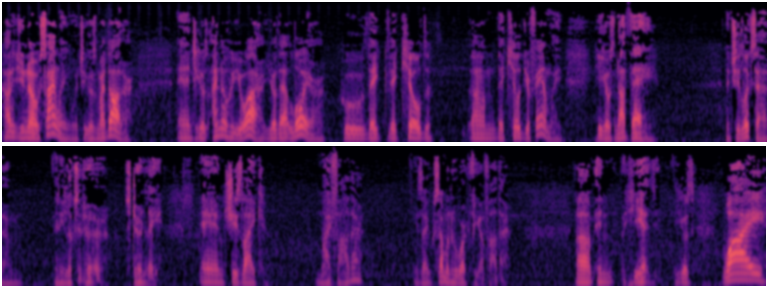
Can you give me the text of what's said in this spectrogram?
how did you know sign language? He goes, my daughter. And she goes, I know who you are. You're that lawyer who they they killed. Um, they killed your family. He goes, not they. And she looks at him, and he looks at her sternly, and she's like, my father. He's like someone who worked for your father. Um, and he had, he goes, why?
